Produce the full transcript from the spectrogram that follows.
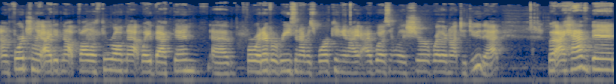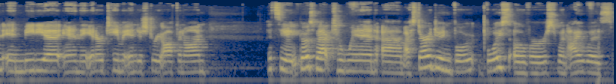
unfortunately, I did not follow through on that way back then. Uh, for whatever reason, I was working, and I, I wasn't really sure whether or not to do that. But I have been in media and the entertainment industry off and on let's see, it goes back to when um, I started doing vo- voiceovers when I was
